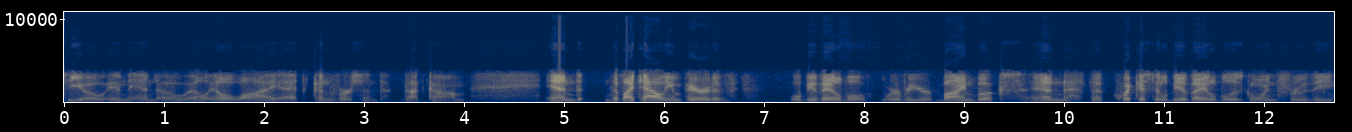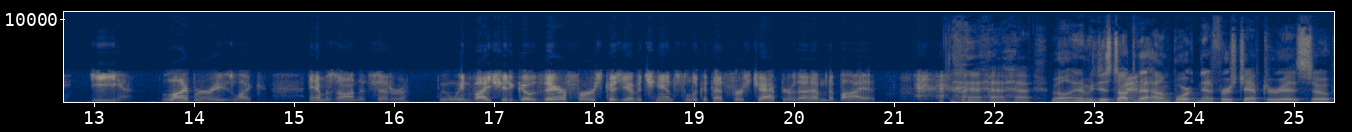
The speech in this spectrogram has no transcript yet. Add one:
C O N N O L L Y, at conversant.com. And the Vitality Imperative will be available wherever you're buying books, and the quickest it'll be available is going through the e libraries like Amazon, etc we invite you to go there first because you have a chance to look at that first chapter without having to buy it. well, and we just talked about how important that first chapter is. So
